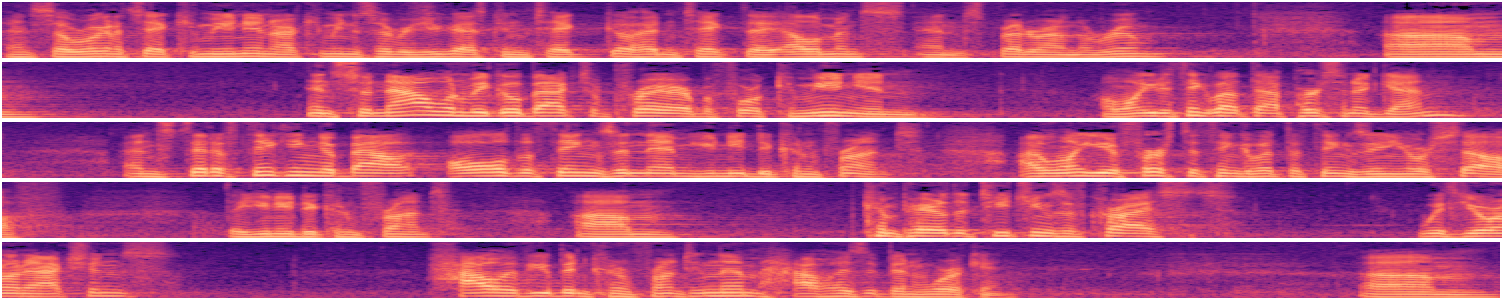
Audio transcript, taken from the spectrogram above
And so we're going to take communion. Our communion service, you guys can take, go ahead and take the elements and spread around the room. Um, and so now, when we go back to prayer before communion, I want you to think about that person again. Instead of thinking about all the things in them you need to confront, I want you first to think about the things in yourself that you need to confront. Um, compare the teachings of Christ with your own actions. How have you been confronting them? How has it been working? Um,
